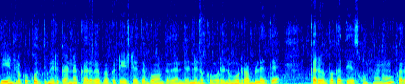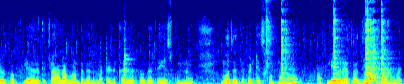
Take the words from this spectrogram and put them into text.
దీంట్లో కొత్తిమీర కన్నా కరివేపాకు టేస్ట్ అయితే బాగుంటుందండి. నేను ఒక రెండు మూడు రబ్బలు అయితే కరివేపాకు అయితే వేసుకుంటున్నాను. కరివేపాకు ఫ్లేవర్ అయితే చాలా బాగుంటుంది అనమాట నేను కరివేపాకు అయితే వేసుకుంటున్నాను మూత అయితే పెట్టేసుకుంటున్నాను. ఆ ఫ్లేవర్ అయితే దిగుతుంది అనమాట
